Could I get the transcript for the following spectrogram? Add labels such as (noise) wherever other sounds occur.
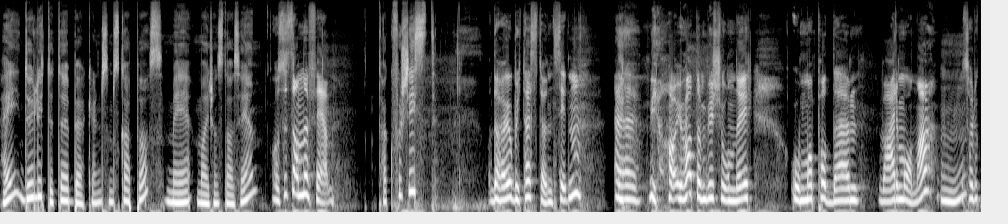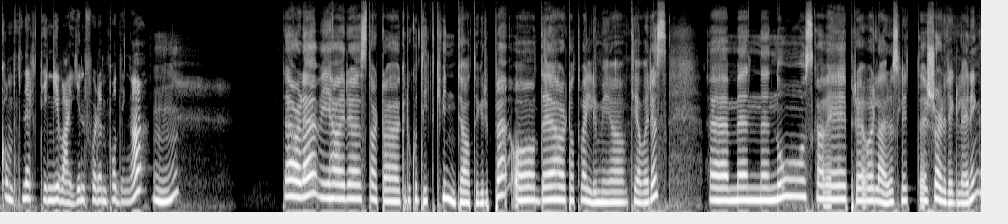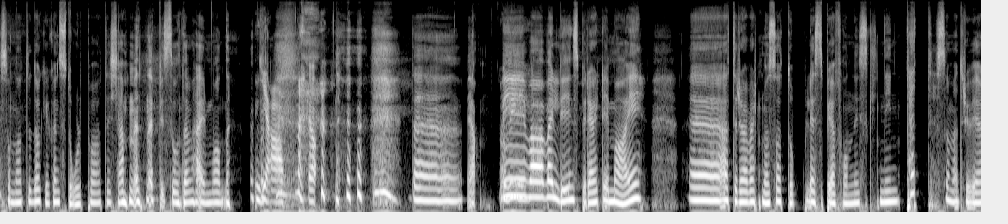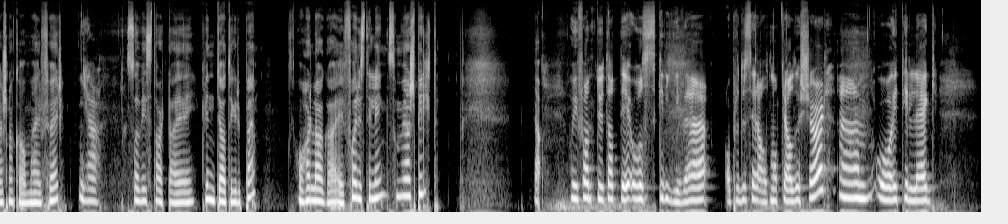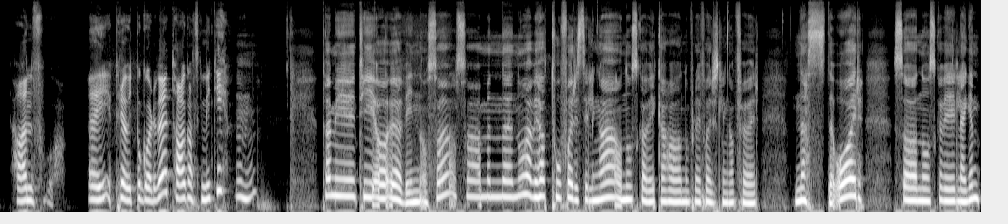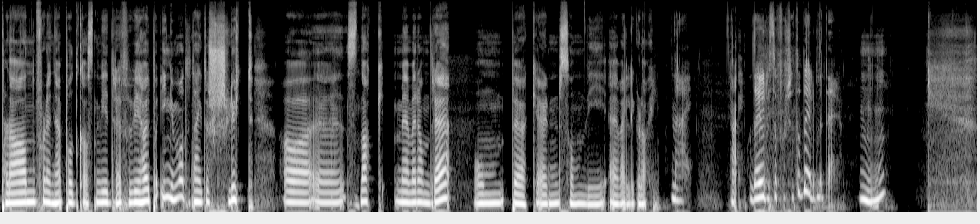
Hei, du lytter til Bøkene som skaper oss, med Marion Stasi igjen. Og Susanne Fehn. Takk for sist. Det har jo blitt en stund siden. Eh, vi har jo hatt ambisjoner om å podde hver måned. Så har det kommet en del ting i veien for den poddinga. Mm. Det har det. Vi har starta Krokoditt kvinneteatergruppe, og det har tatt veldig mye av tida vår. Eh, Men eh, nå skal vi prøve å lære oss litt eh, sjølregulering, sånn at dere kan stole på at det kommer en (laughs) episode hver måned. Ja. (laughs) (laughs) Det, ja. Vi var veldig inspirert i mai, etter å ha vært med og satt opp lesbiafonisk nintett, som jeg tror vi har snakka om her før. ja. Så vi starta ei kvinneteatergruppe, og har laga ei forestilling som vi har spilt. Og vi fant ut at det å skrive og produsere alt materialet sjøl, og i tillegg ha en eh, prøve ut på gulvet, tar ganske mye tid. Det tar mye tid å øve inn også, også, men eh, nå har vi hatt to forestillinger, og nå skal vi ikke ha noen flere forestillinger før neste år. Så nå skal vi legge en plan for denne podkasten videre, for vi har på ingen måte tenkt å slutte å eh, snakke med hverandre om bøkene som vi er veldig glad i. Nei. Nei. Og det har jeg lyst til å fortsette å dele med dere. Mm.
